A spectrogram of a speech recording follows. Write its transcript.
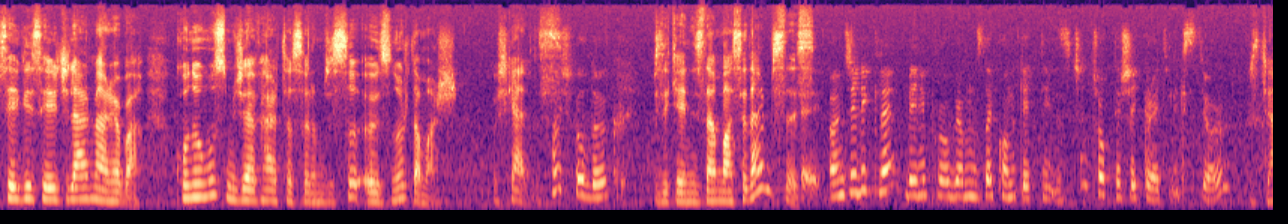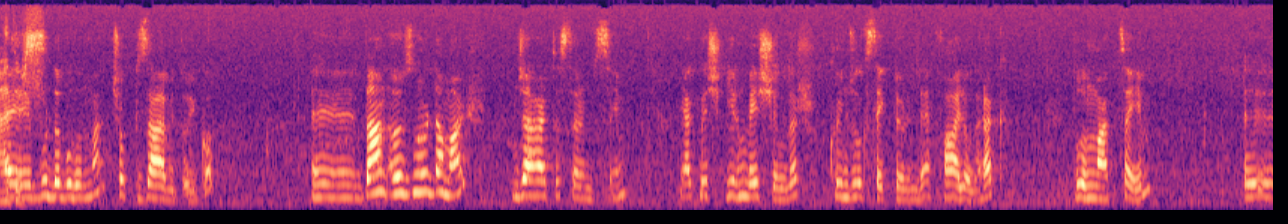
Sevgili seyirciler merhaba. Konuğumuz mücevher tasarımcısı Öznur Damar. Hoş geldiniz. Hoş bulduk. Bize kendinizden bahseder misiniz? Ee, öncelikle beni programınızda konuk ettiğiniz için çok teşekkür etmek istiyorum. Rica Ee, ederiz. burada bulunmak çok güzel bir duygu. Ee, ben Öznur Damar, mücevher tasarımcısıyım. Yaklaşık 25 yıldır kuyumculuk sektöründe faal olarak bulunmaktayım. Ee,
